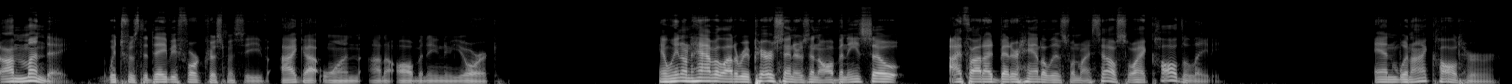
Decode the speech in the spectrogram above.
on Monday, which was the day before Christmas Eve, I got one out of Albany, New York. And we don't have a lot of repair centers in Albany, so I thought I'd better handle this one myself. So I called the lady. And when I called her,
